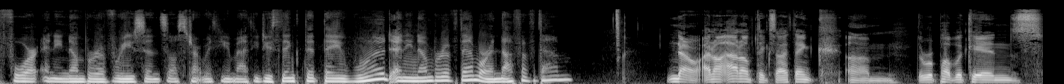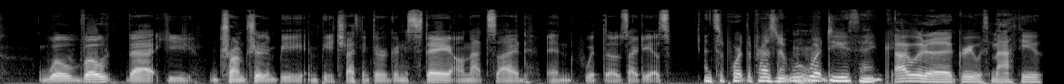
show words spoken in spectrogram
for any number of reasons? I'll start with you, Matthew. Do you think that they would, any number of them, or enough of them? No, I don't. I don't think so. I think um, the Republicans will vote that he Trump shouldn't be impeached. I think they're going to stay on that side and with those ideas and support the president. Mm-hmm. What do you think? I would uh, agree with Matthew.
